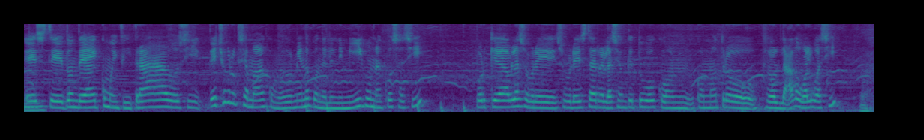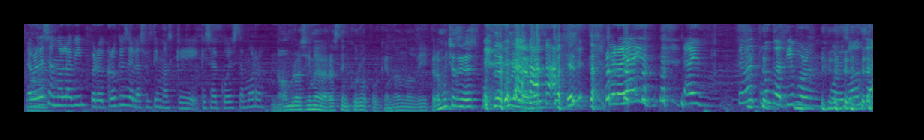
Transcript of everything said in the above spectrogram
este, donde hay como infiltrados y, de hecho creo que se llamaba como durmiendo con el enemigo, una cosa así, porque habla sobre, sobre esta relación que tuvo con, con otro soldado o algo así. La verdad esa no la vi, pero creo que es de las últimas que, que sacó esta morra. No, hombre, sí me agarraste en curva porque no, no vi. Pero muchas gracias por darme la respuesta. Pero ahí, ahí te va el punto a ti por, por sonsa.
